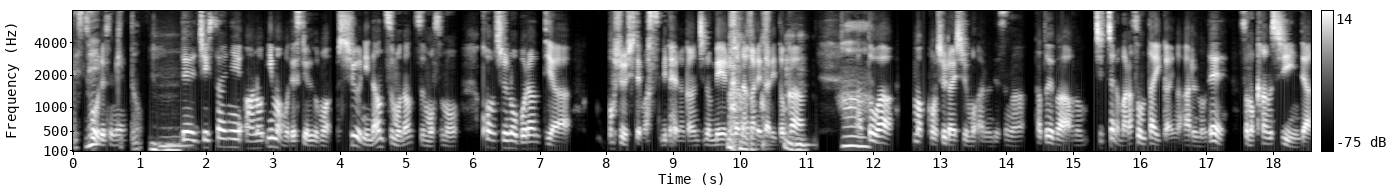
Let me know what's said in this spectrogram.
ですね。そうですねきっと。うんで、実際に、あの、今もですけれども、週に何通も何通も、その、今週のボランティア募集してます、みたいな感じのメールが流れたりとか、はあとは、まあ、今週来週もあるんですが、例えば、あの、ちっちゃなマラソン大会があるので、その監視員であっ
